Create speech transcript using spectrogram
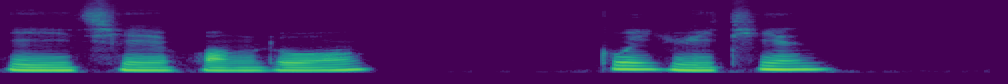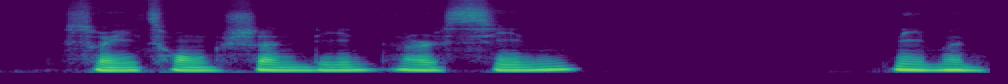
一切网罗，归于天。随从圣灵而行，你们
